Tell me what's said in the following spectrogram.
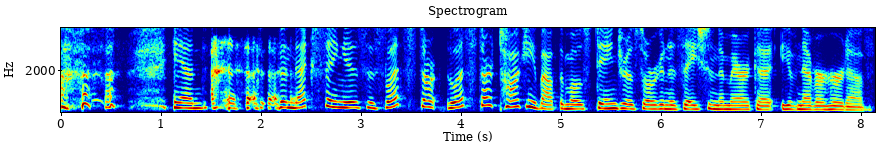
and the next thing is, is let's start, let's start talking about the most dangerous organization in America you've never heard of.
